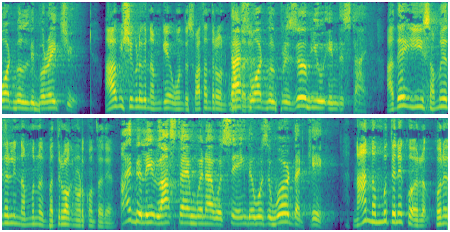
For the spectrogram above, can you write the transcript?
what will liberate you. ಆ ವಿಷಯಗಳಿಗೆ ನಮ್ಗೆ ಒಂದು ಸ್ವಾತಂತ್ರ್ಯವನ್ನು That's ಕೊಡ್ತದೆ what will preserve you in this time. ಅದೇ ಈ ಸಮಯದಲ್ಲಿ ನಮ್ಮನ್ನು ಭದ್ರವಾಗಿ ನೋಡ್ಕೊಂತದೆ I believe last time when I was saying there was a word that came. ನಾನ್ ನಂಬುತ್ತೇನೆ ಕೊ- ಕೊನೆ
